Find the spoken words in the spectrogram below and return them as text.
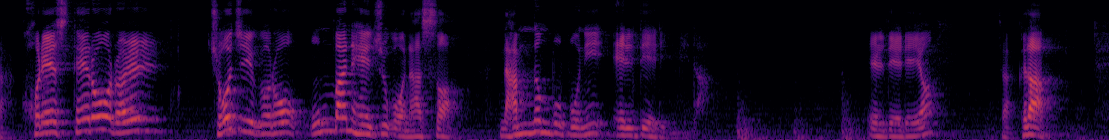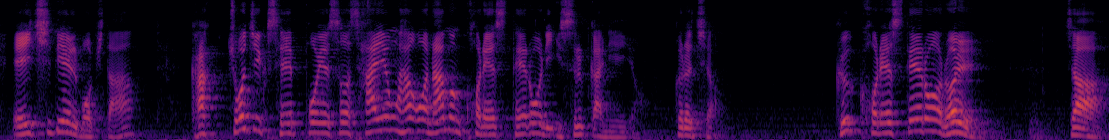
자, 콜레스테롤을 조직으로 운반해주고 나서 남는 부분이 LDL입니다. LDL이에요. 자, 그 다음 HDL 봅시다. 각 조직 세포에서 사용하고 남은 콜레스테롤이 있을 거 아니에요. 그렇죠. 그 콜레스테롤을 자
